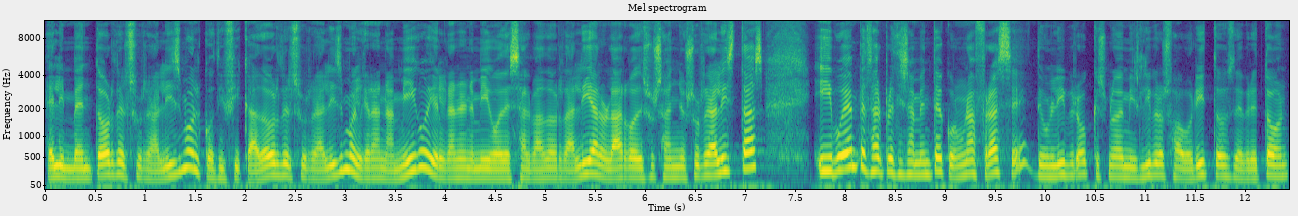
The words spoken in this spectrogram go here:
el inventor del surrealismo, el codificador del surrealismo, el gran amigo y el gran enemigo de Salvador Dalí a lo largo de sus años surrealistas. Y voy a empezar precisamente con una frase de un libro que es uno de mis libros favoritos de Breton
